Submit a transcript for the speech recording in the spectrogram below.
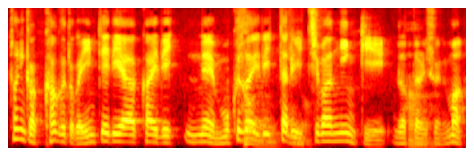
とにかく家具とかインテリア界でね、木材で言ったら一番人気だったりするんで、まあ、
